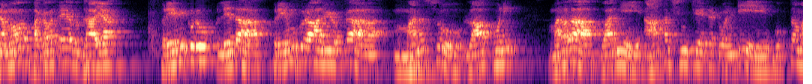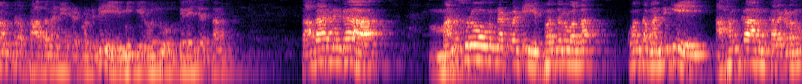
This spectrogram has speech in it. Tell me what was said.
నమో భగవతే రుద్రాయ. ప్రేమికుడు లేదా ప్రేమికురాలు యొక్క మనస్సు లాక్కుని మరలా వారిని ఆకర్షించేటటువంటి గుప్త మంత్ర సాధన అనేటటువంటిది మీకు ఈరోజు తెలియజేస్తాను. సాధారణంగా మనసులో ఉన్నటువంటి ఇబ్బందుల వల్ల కొంతమందికి అహంకారం కలగడము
